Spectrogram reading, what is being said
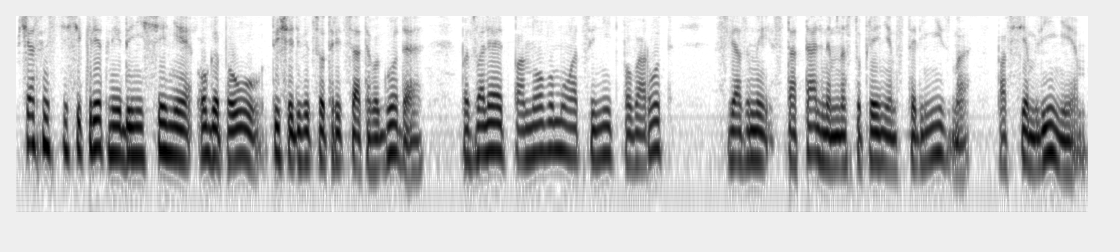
В частности, секретные донесения ОГПУ 1930 года позволяют по-новому оценить поворот, связанный с тотальным наступлением сталинизма по всем линиям,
